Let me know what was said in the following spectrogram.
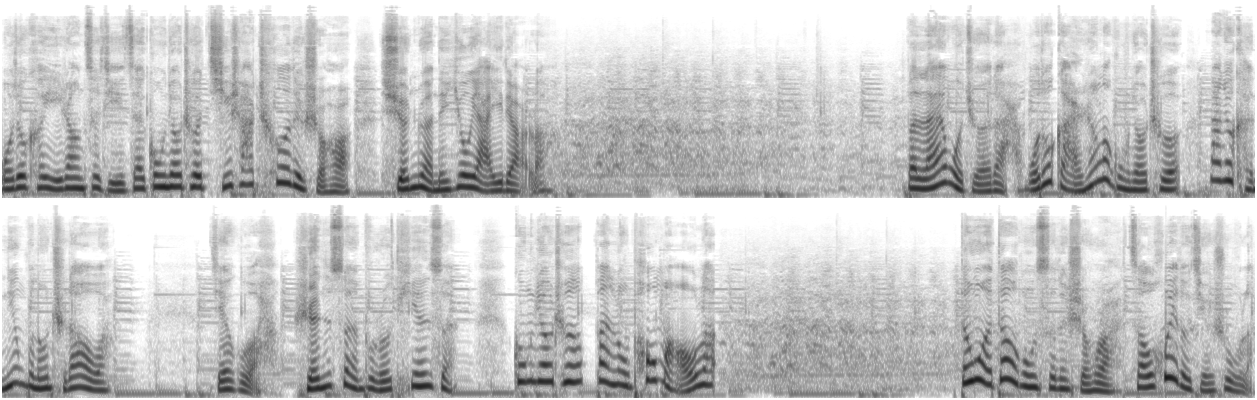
我就可以让自己在公交车急刹车的时候旋转的优雅一点了。本来我觉得，我都赶上了公交车，那就肯定不能迟到啊。结果人算不如天算，公交车半路抛锚了。等我到公司的时候啊，早会都结束了。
